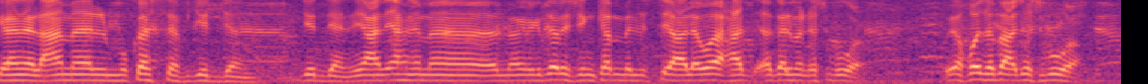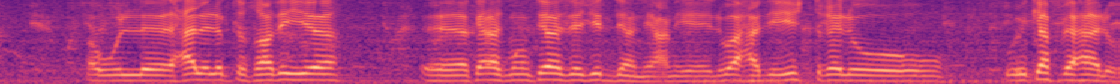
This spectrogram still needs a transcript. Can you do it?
كان العمل مكثف جدا جدا. يعني إحنا ما ما نقدرش نكمل الساعة لواحد أقل من أسبوع ويأخذها بعد أسبوع. أو الحالة الاقتصادية آه، كانت ممتازة جدا. يعني الواحد يشتغل. ويكفي حاله.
